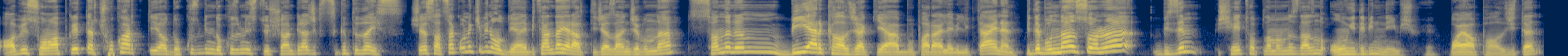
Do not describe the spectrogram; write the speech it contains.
Abi son upgrade'ler çok arttı ya. 9000 9000 istiyor. Şu an birazcık sıkıntıdayız. Şöyle satsak 12000 oldu yani. Bir tane daha yer atlayacağız anca bununla. Sanırım bir yer kalacak ya bu parayla birlikte. Aynen. Bir de bundan sonra bizim şey toplamamız lazım da 17 bin neymiş be. Bayağı pahalı cidden.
